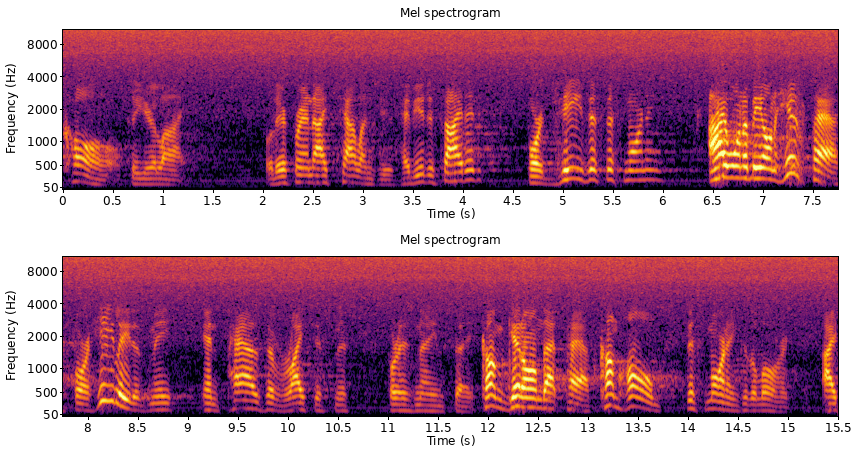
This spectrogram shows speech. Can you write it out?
call to your life. Well, dear friend, I challenge you. Have you decided for Jesus this morning? I want to be on his path, for he leadeth me in paths of righteousness for his name's sake. Come get on that path. Come home this morning to the Lord. I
